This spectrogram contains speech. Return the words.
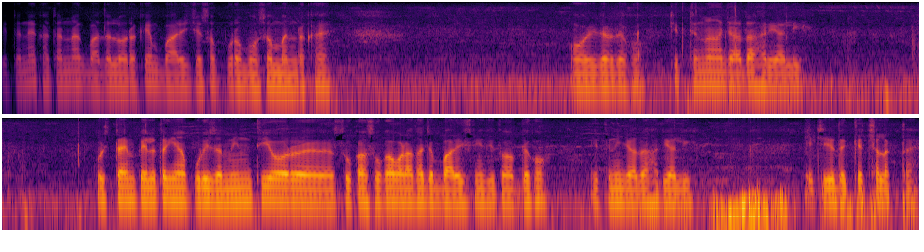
कितने खतरनाक बादल हो रखे हैं। बारिश जैसा पूरा मौसम बन रखा है। और इधर देखो, कितना ज़्यादा हरियाली। कुछ टाइम पहले तक यहाँ पूरी ज़मीन थी और सूखा सूखा पड़ा था जब बारिश नहीं थी तो अब देखो, इतनी ज़्यादा हरियाली। ये चीज़ें देख के अच्छा लगता है।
